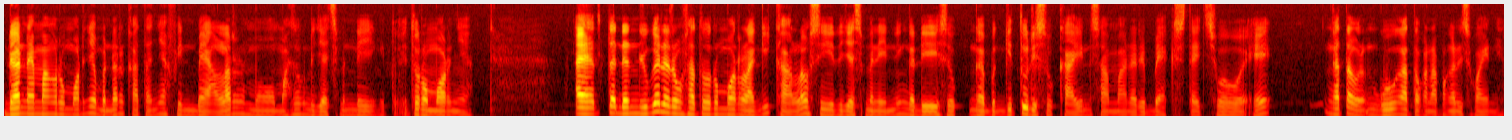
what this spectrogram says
Dan emang rumornya bener katanya Finn Balor mau masuk di Judgment Day gitu. Itu rumornya. Eh dan juga ada satu rumor lagi kalau si The Judgment ini nggak disuk nggak begitu disukain sama dari backstage WWE nggak tahu gue nggak tahu kenapa nggak disukainnya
